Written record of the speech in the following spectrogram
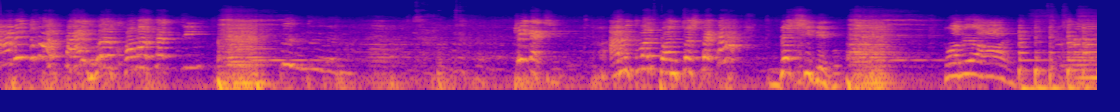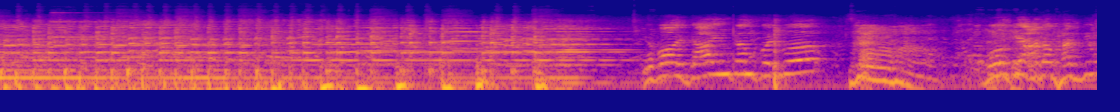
আমি তোমার পায়ে ধরে ক্ষমা পঞ্চাশ টাকা বেশি দেবো। তবে আয় বল, যা ইনকাম ভাত দিব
